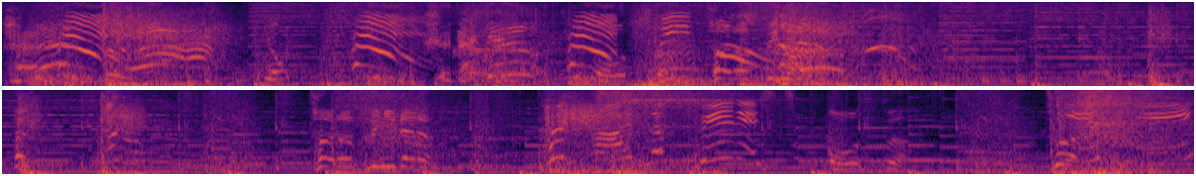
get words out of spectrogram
はっよっ砕けろおっとろすぎだろとろすぎだろ I'm the finished おっと Kiss me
